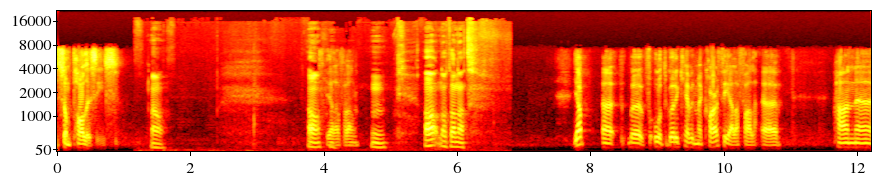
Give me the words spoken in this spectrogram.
som policies. Ja. Ja. I alla fall. Mm. Ja, något annat? Ja, uh, återgår till Kevin McCarthy i alla fall. Uh, han eh,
